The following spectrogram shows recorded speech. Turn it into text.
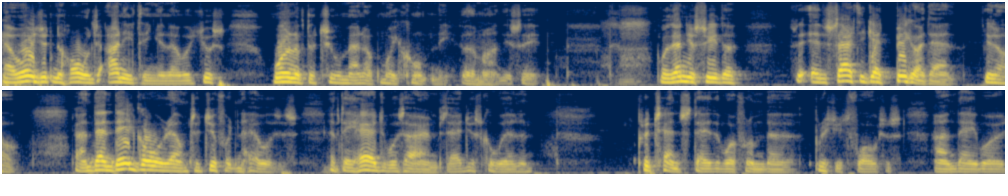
now I didn't hold anything, and I was just one of the two men of my company, the man. You see, well then you see the it started to get bigger then, you know, and then they'd go around to different houses. If they heard there was arms, they'd just go in and pretend they they were from the British forces and they were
